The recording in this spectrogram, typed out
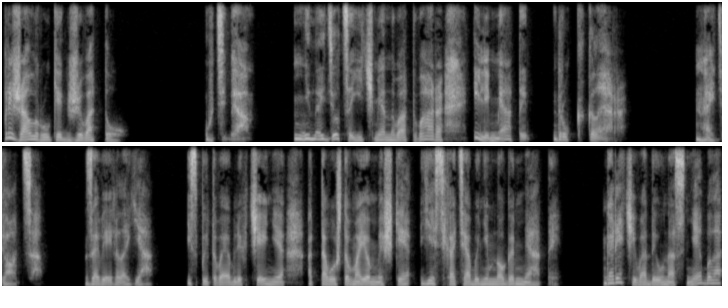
прижал руки к животу у тебя не найдется ячменного отвара или мяты, друг Клэр. Найдется, заверила я, испытывая облегчение от того, что в моем мешке есть хотя бы немного мяты. Горячей воды у нас не было,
